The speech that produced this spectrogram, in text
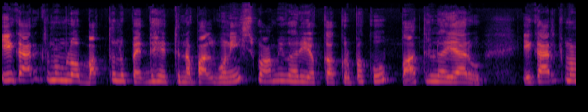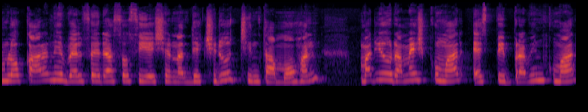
ఈ కార్యక్రమంలో భక్తులు పెద్ద ఎత్తున పాల్గొని స్వామివారి యొక్క కృపకు పాత్రులయ్యారు. ఈ కార్యక్రమంలో కాలనీ వెల్ఫేర్ అసోసియేషన్ అధ్యక్షుడు చింతా మోహన్ మరియు రమేష్ కుమార్ ఎస్పి ప్రవీణ్ కుమార్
